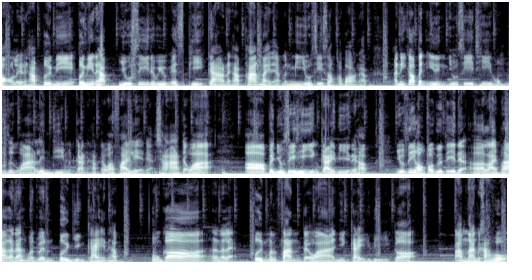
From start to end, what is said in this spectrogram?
ต่อเลยนะครับ ปืนนี้ปืนนี้นะครับ UC WSP 9นะครับภาคใหม่เนี่ยมันมี UC 2 กระบอกนะครับ อันนี้ก็เป็นอีกหนึ่ง UC ที่ผมรู้สึกว่าเล่นดีเหมือนกันครับ แต่ว่าไฟเรทเนี่ยช้าแต่ว่าอ่าเป็น UC ที่ยิงไกลดีนะครับ UC ของ Call of Duty เนี่ยอ่อหลายภาคนะมันเป็นปืนยิงไกลนะครับ ผมก็นั่นแหละ ปืนมันสั้นแต่ว่ายิงไกลดีก็ตามนั้นครับผม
